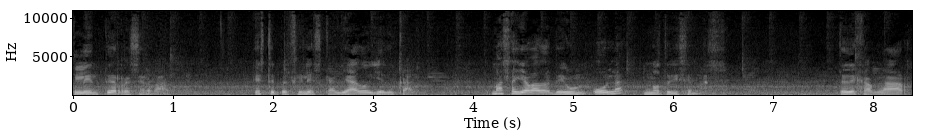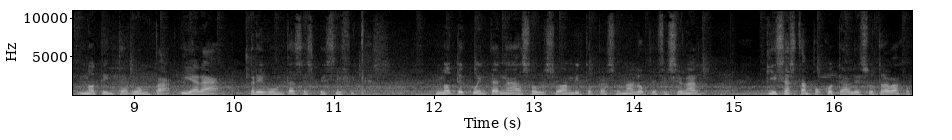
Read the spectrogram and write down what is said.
Cliente reservado. Este perfil es callado y educado. Más allá de un hola, no te dice más. Te deja hablar, no te interrumpa y hará preguntas específicas. No te cuenta nada sobre su ámbito personal o profesional. Quizás tampoco te hable su trabajo.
